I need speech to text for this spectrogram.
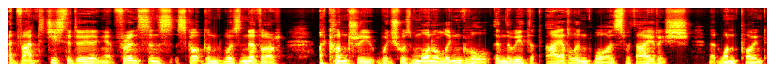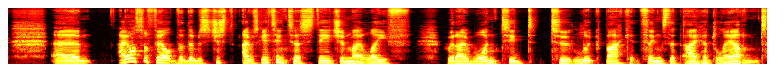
advantages to doing it. For instance, Scotland was never a country which was monolingual in the way that Ireland was with Irish at one point. Um, I also felt that there was just, I was getting to a stage in my life where I wanted to look back at things that I had learned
